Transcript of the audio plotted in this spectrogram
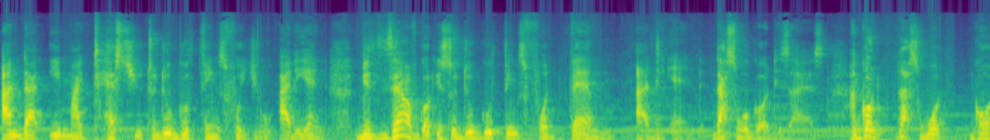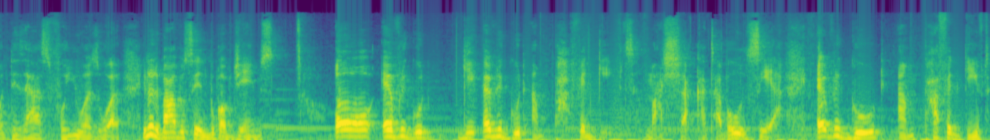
and that he might test you to do good things for you at the end. The desire of God is to do good things for them at the end. That's what God desires. And God, that's what God desires for you as well. You know, the Bible says in the book of James, all every good every good and perfect gift every good and perfect gift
